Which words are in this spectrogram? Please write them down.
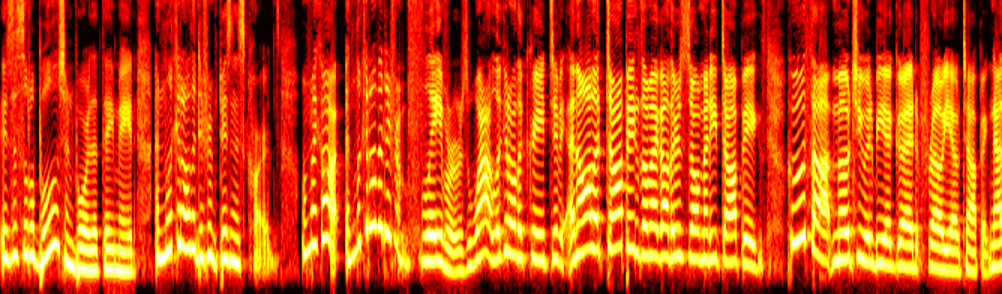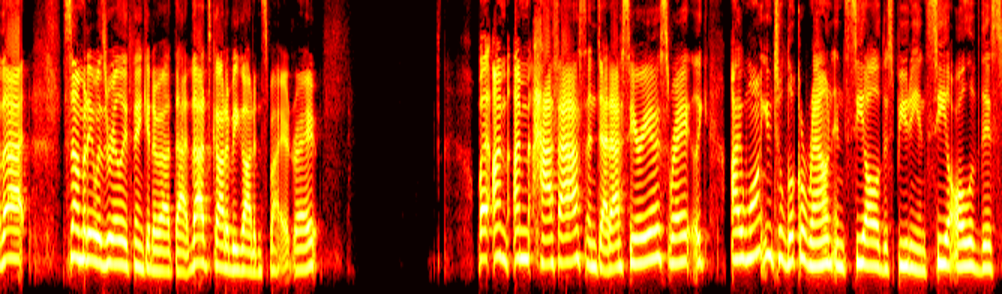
is this little bulletin board that they made? And look at all the different business cards. Oh my God. And look at all the different flavors. Wow. Look at all the creativity and all the toppings. Oh my God. There's so many toppings. Who thought mochi would be a good froyo topping? Now that somebody was really thinking about that, that's got to be God inspired, right? but I'm I'm half-ass and dead-ass serious, right? Like I want you to look around and see all of this beauty and see all of this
